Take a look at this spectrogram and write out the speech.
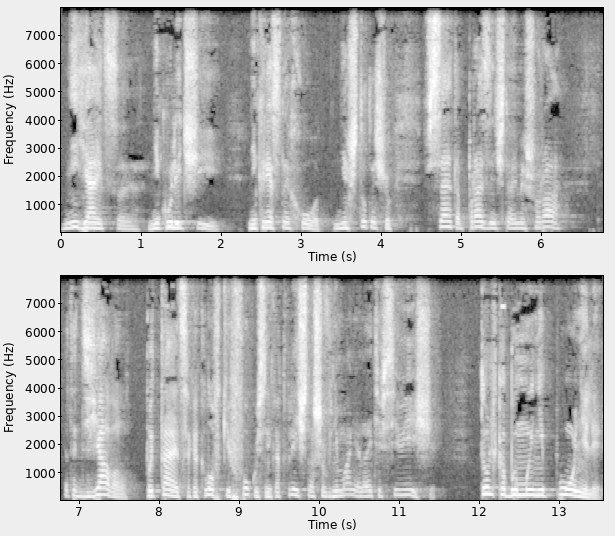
Ни яйца, ни куличи, ни крестный ход, ни что-то еще. Вся эта праздничная мишура, это дьявол пытается, как ловкий фокусник, отвлечь наше внимание на эти все вещи. Только бы мы не поняли,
